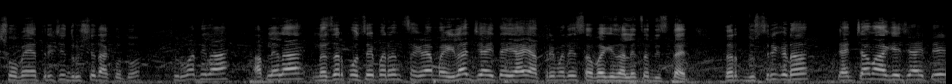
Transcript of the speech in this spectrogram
शोभायात्रेचे दृश्य दाखवतो. सुरुवातीला आपल्याला नजर पोचेपर्यंत सगळ्या महिला ज्या आहेत त्या या यात्रेमध्ये सहभागी झाल्याचं दिसत आहेत तर दुसरीकडं त्यांच्या मागे जे आहे ते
